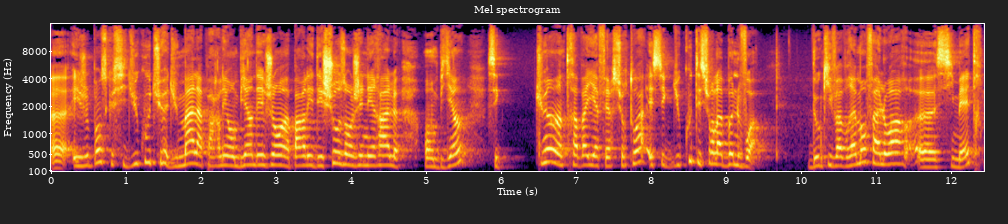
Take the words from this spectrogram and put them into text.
Euh, et je pense que si du coup tu as du mal à parler en bien des gens, à parler des choses en général en bien, c'est que tu as un travail à faire sur toi et c'est que du coup tu es sur la bonne voie. Donc il va vraiment falloir euh, s'y mettre.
